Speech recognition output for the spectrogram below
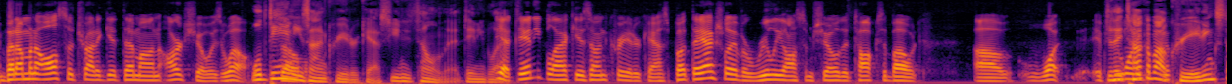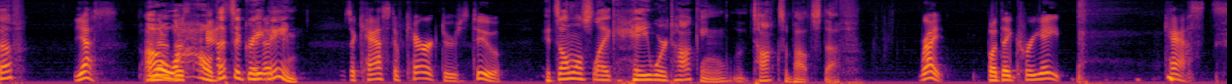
but I'm gonna also try to get them on our show as well. Well, Danny's So- on Creator Cast. You need to tell him that, Danny Black. Yeah, Danny Black is on Creator Cast, but they actually have a really awesome show that talks about uh, what if Do they talk about creating stuff? Yes. And Oh wow, cast- that's a great name. There's a cast of characters too. It's almost like Hey, we're talking talks about stuff. Right, but they create casts.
